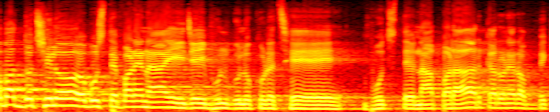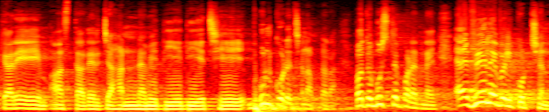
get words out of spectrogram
অবাধ্য ছিল, বুঝতে পারে নাই যে এই ভুলগুলো করেছে। বুঝতে না পারার কারণে রব্বে কারিম আজ তাদের জাহান্নামে দিয়ে দিয়েছে। ভুল করেছেন আপনারা, হয়তো বুঝতে পারেন নাই। অ্যাভেলেবেল করছেন।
